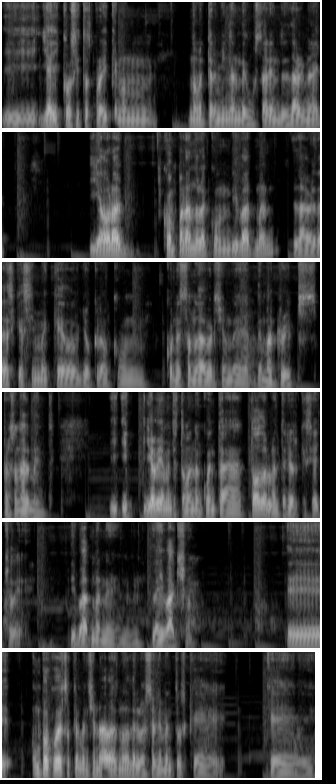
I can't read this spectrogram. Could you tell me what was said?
Y, hay cositas por ahí que no, me terminan de gustar en The Dark Knight. Y ahora, comparándola con The Batman, la verdad es que sí me quedo, yo creo, con, esta nueva versión de, de Matt Reeves, personalmente. Y, obviamente tomando en cuenta todo lo anterior que se ha hecho de The Batman en live action. Eh, un poco esto que mencionabas, ¿no? De los elementos que, que,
